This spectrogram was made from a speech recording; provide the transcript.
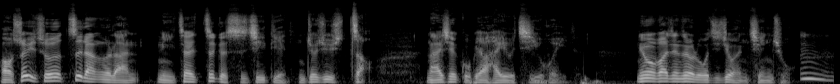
哦，所以说自然而然，你在这个时机点，你就去找哪一些股票还有机会的。你有没有发现这个逻辑就很清楚？嗯，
